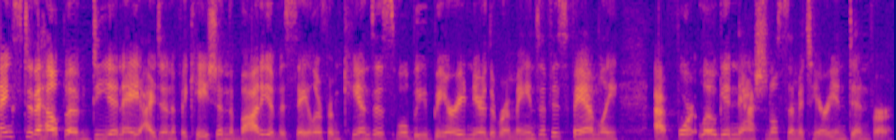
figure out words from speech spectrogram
Thanks to the help of DNA identification, the body of a sailor from Kansas will be buried near the remains of his family at Fort Logan National Cemetery in Denver.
